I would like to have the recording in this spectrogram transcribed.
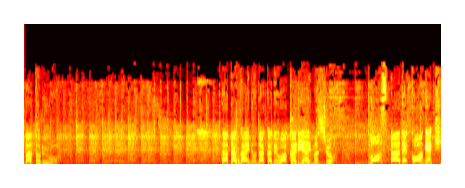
バトルを。戦いの中で分かり合いましょう。モンスターで攻撃。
